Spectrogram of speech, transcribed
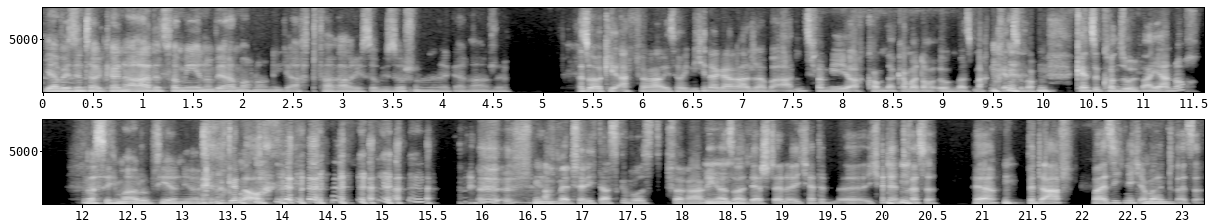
ja, wir sind halt keine Adelsfamilien und wir haben auch noch nicht acht Ferraris sowieso schon in der Garage. Also okay, acht Ferraris habe ich nicht in der Garage, aber Adelsfamilie, ach komm, da kann man doch irgendwas machen. Kennst du noch, kennst du Konsul Weiher noch? Lass dich mal adoptieren, ja. Genau. genau. ach Mensch, hätte ich das gewusst. Ferrari, mhm. also an der Stelle, ich hätte, äh, ich hätte Interesse. Ja? Bedarf, weiß ich nicht, aber mhm. Interesse.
